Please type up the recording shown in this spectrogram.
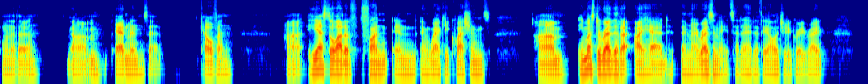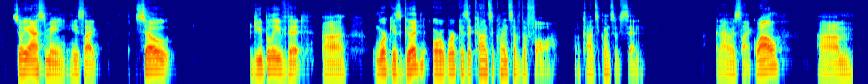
one of the um, admins at Calvin, uh, he asked a lot of fun and, and wacky questions um, he must have read that I, I had in my resume, it said I had a theology degree, right? So he asked me, he's like, So do you believe that uh, work is good or work is a consequence of the fall, a consequence of sin? And I was like, Well, um,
